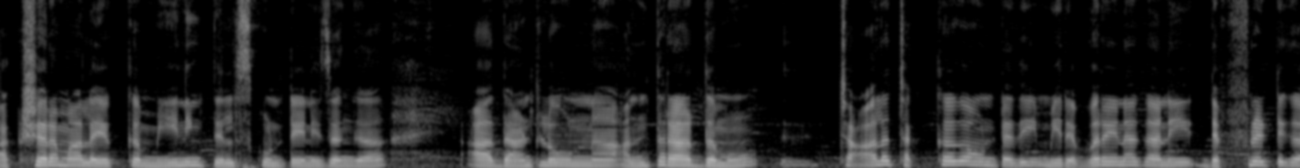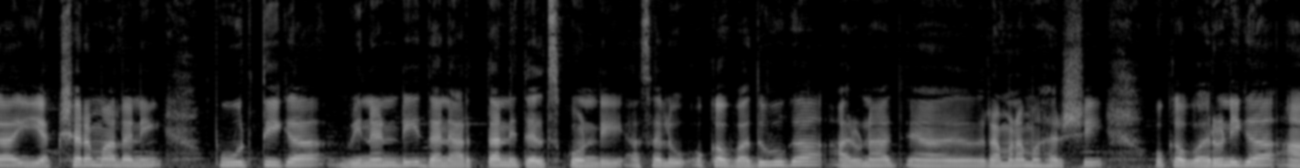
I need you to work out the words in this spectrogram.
అక్షరమాల యొక్క మీనింగ్ తెలుసుకుంటే నిజంగా ఆ దాంట్లో ఉన్న అంతరార్థము చాలా చక్కగా ఉంటుంది. మీరు ఎవరైనా కానీ డెఫినెట్గా ఈ అక్షరమాలని పూర్తిగా వినండి దాని అర్థాన్ని తెలుసుకోండి. అసలు ఒక వధువుగా అరుణా రమణ మహర్షి ఒక వరుణిగా ఆ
